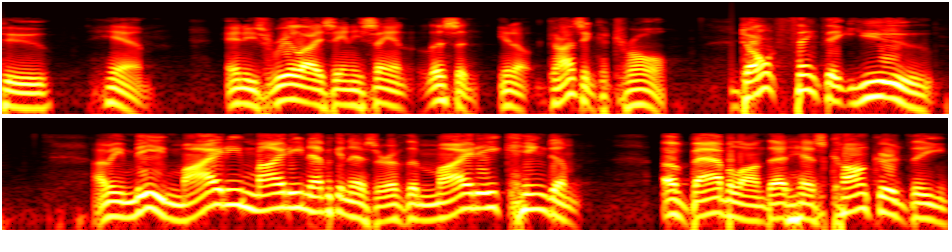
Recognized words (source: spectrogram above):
to him. And he's realizing, he's saying, listen, you know, God's in control. Don't think that you, I mean, me, mighty, mighty Nebuchadnezzar of the mighty kingdom of Babylon that has conquered the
